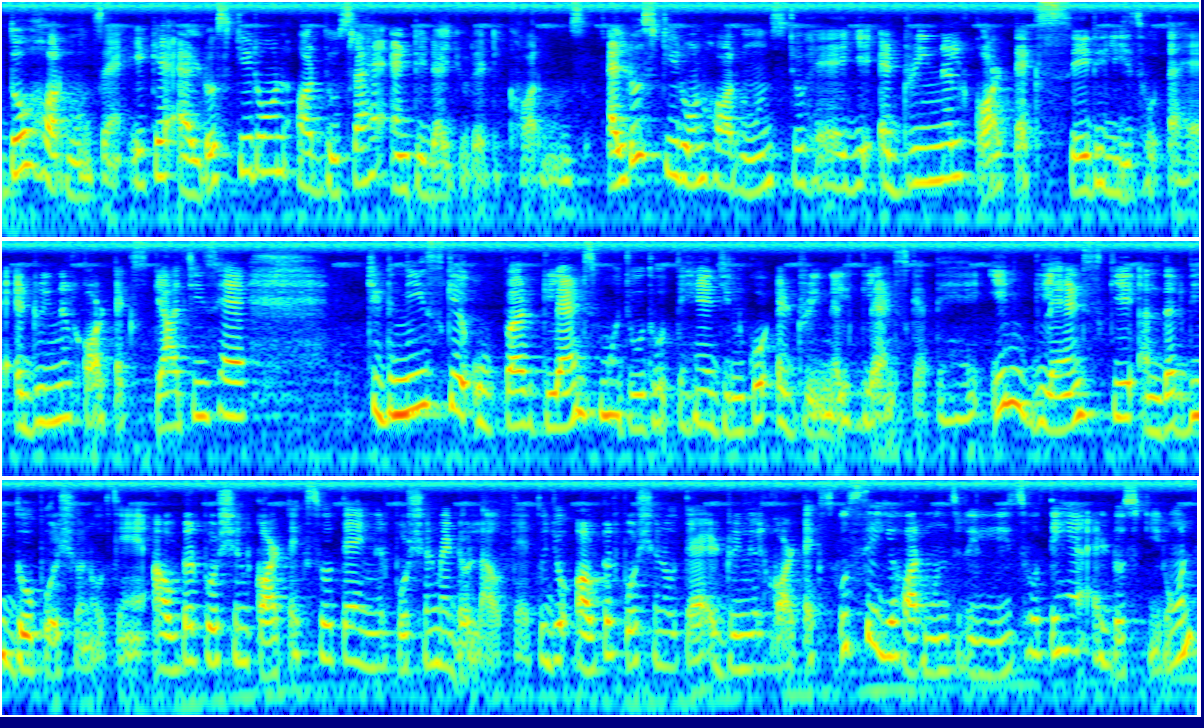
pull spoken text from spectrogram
दो हार्मोन्स हैं, एक है एल्डोस्टिरोन और दूसरा है anti diuretic hormones aldosterone hormones जो है, ये एड्रीनल कॉर्टेक्स से रिलीज़ होता है। एड्रीनल कॉर्टेक्स क्या चीज़ है? किडनीज़ के ऊपर ग्लैंड्स मौजूद होते हैं, जिनको एड्रीनल ग्लैंड्स कहते हैं। इन ग्लैंड्स के अंदर भी दो पोर्शन होते हैं। आउटर पोर्शन कॉर्टेक्स होता है, इनर पोर्शन में डोला होता है। तो जो आउटर पोर्शन होता है, एड्रीनल कॉर्टेक्स, उससे ये हार्मोन्स रिलीज़ होते हैं, एल्डोस्टिरोन।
